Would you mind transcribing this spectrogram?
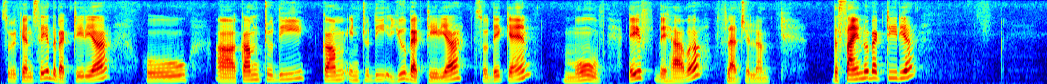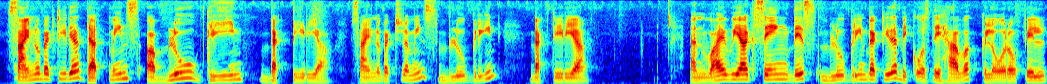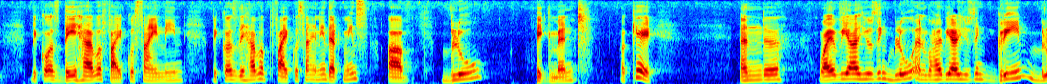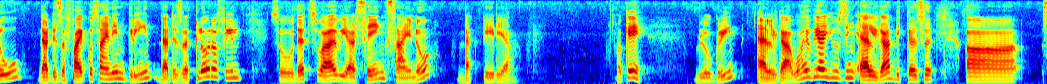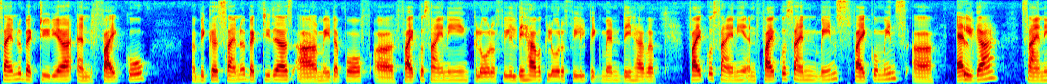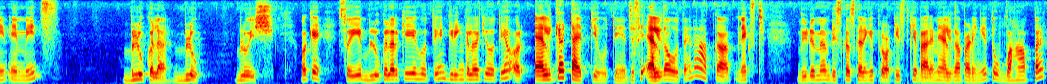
So we can say the bacteria who uh, come to the come into the eubacteria. So they can move. If they have a flagellum. The cyanobacteria cyanobacteria that means a blue green bacteria. Cyanobacteria means blue green bacteria. And why we are saying this blue green bacteria? Because they have a chlorophyll. Because they have a phycocyanin. Because they have a phycocyanin that means a blue pigment. Okay? And uh, why we are using blue and why we are using green? Blue that is a phycocyanin green that is a chlorophyll. So that's why we are saying cyanobacteria. Okay blue green alga. Why we are using alga? Because uh, cyanobacteria and phyco uh, because cyanobacteria are made up of uh, phycocyanin chlorophyll. They have a chlorophyll pigment. They have a phycocyanin and phycocyanin means phyco means uh, alga. Cyanin means blue colour blue bluish okay so ये blue colour के होते हैं green colour के होते हैं और alga type के होते हैं। जैसे एल्गा होता है ना आपका नेक्स्ट वीडियो में हम डिस्कस करेंगे प्रोटिस्ट के बारे में एल्गा पढ़ेंगे। तो वहाँ पर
